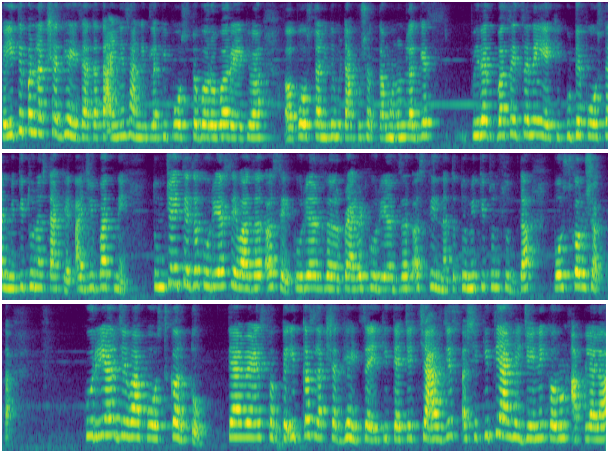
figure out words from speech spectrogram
तर इथे पण लक्षात घ्यायचं आता ताईने सांगितलं की पोस्ट बरोबर आहे किंवा पोस्टाने तुम्ही टाकू शकता. म्हणून लगेच फिरत बसायचं नाही आहे की कुठे पोस्ट आणि मी तिथूनच टाकेल. अजिबात नाही. तुमच्या इथे जर कुरिअर सेवा जर असेल कुरिअर जर प्रायव्हेट कुरिअर जर असतील ना तर तुम्ही तिथून सुद्धा पोस्ट करू शकता. कुरिअर जेव्हा पोस्ट करतो त्यावेळेस फक्त इतकंच लक्षात घ्यायचं आहे की त्याचे चार्जेस असे किती आहे जेणेकरून आपल्याला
